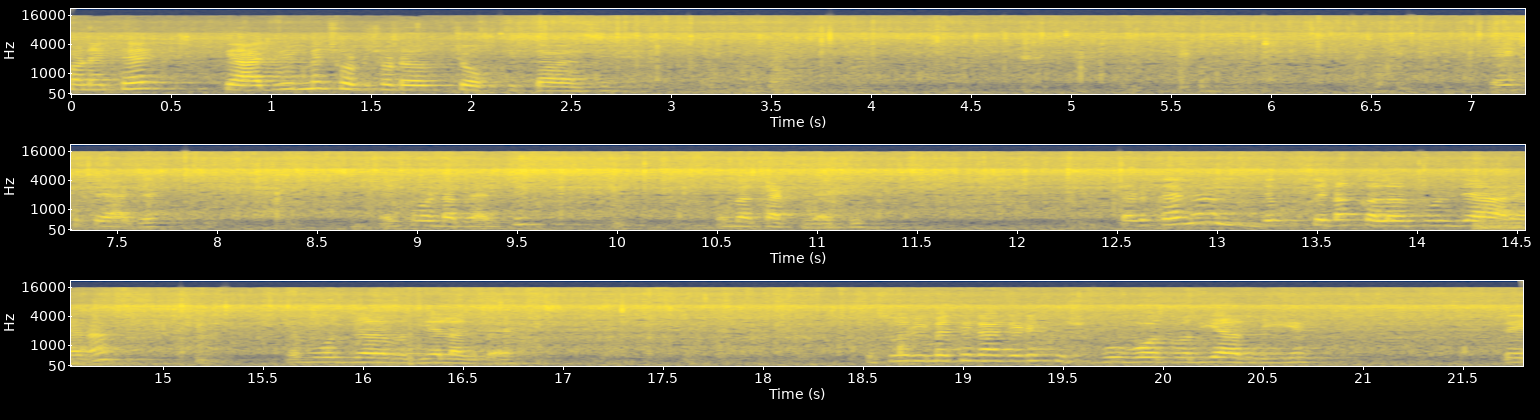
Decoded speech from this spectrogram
ਹੁਣ ਇੱਥੇ ਪਿਆਜ਼ ਵੀ ਮੈਂ ਛੋਟੇ ਛੋਟੇ ਚੋਪ ਕੀਤਾ ਹੋਇਆ ਸੀ ਇੱਕ ਪਿਆਜ਼ ਹੈ ਇੱਕ ਵੱਡਾ ਪਿਆਜ਼ ਸੀ ਉਹ ਮੈਂ ਕੱਟ ਲਿਆ ਸੀ ਤੜਕਾ ਨਾ ਦੇਖੋ ਕਿੰਨਾ ਕਲਰਫੁਲ ਜਿਹਾ ਆ ਰਿਹਾ ਨਾ ਤੇ ਬਹੁਤ ਜ਼ਿਆਦਾ ਵਧੀਆ ਲੱਗਦਾ ਹੈ ਕਸੂਰੀ ਮੇਥੀ ਨਾਲ ਜਿਹੜੀ ਖੁਸ਼ਬੂ ਬਹੁਤ ਵਧੀਆ ਆਉਂਦੀ ਹੈ ਤੇ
